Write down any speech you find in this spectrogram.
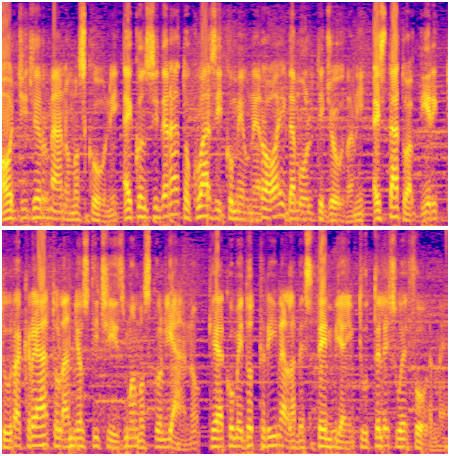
Oggi Germano Mosconi è considerato quasi come un eroe da molti giovani, è stato addirittura creato l'agnosticismo mosconiano, che ha come dottrina la bestemmia in tutte le sue forme.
